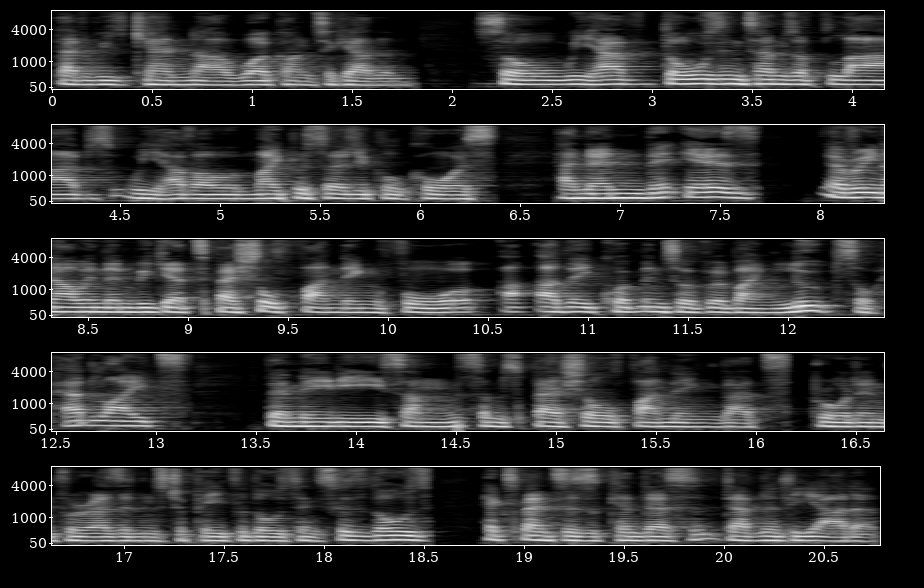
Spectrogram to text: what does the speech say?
that we can uh, work on together. So we have those in terms of labs. We have our microsurgical course, and then there is every now and then we get special funding for other equipment. So if we're buying loupes or headlights, there may be some some special funding that's brought in for residents to pay for those things because those expenses can des- definitely add up.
